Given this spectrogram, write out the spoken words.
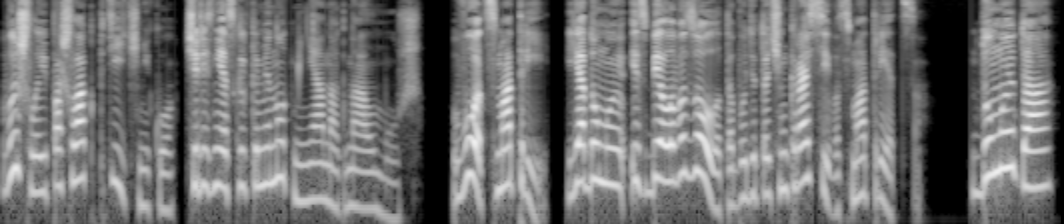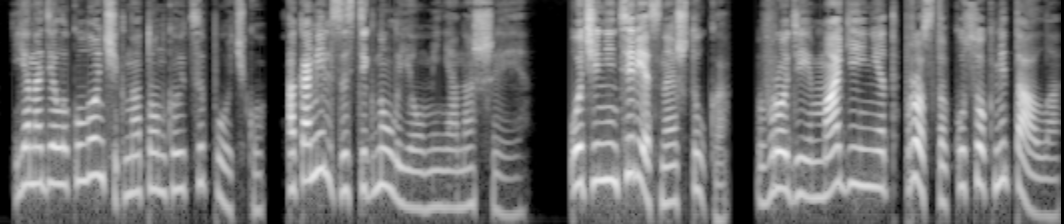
Вышла и пошла к птичнику. Через несколько минут меня нагнал муж. «Вот, смотри, я думаю, из белого золота будет очень красиво смотреться». «Думаю, да». Я надела кулончик на тонкую цепочку, а Камиль застегнул ее у меня на шее. «Очень интересная штука. Вроде и магии нет, просто кусок металла,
